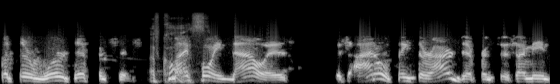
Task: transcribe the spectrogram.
but there were differences. Of course. My point now is, is I don't think there are differences. I mean,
